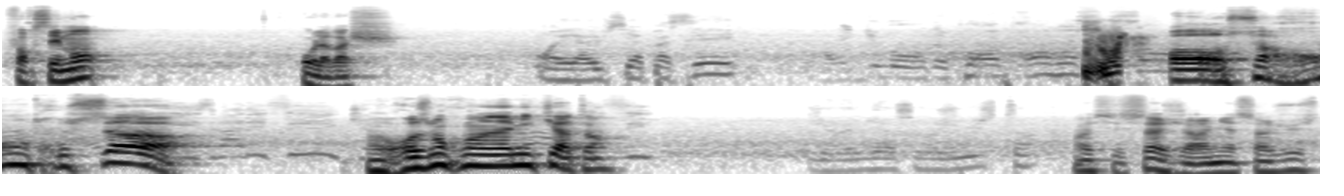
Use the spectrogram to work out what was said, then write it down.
forcément... Oh la vache. Oh, il a réussi à passer avec du monde pour reprendre Oh, ça rentre ça. Heureusement qu'on en a mis 4. Hein. Ouais, c'est ça, Jérémy Saint-Just.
